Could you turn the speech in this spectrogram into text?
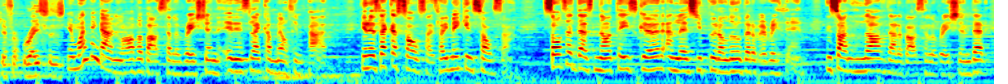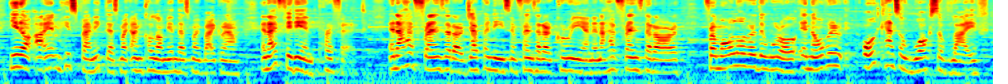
different races. And one thing I love about celebration, it is like a melting pot. You know, it's like a salsa. It's like making salsa. Salsa does not taste good unless you put a little bit of everything. And so I love that about celebration. That you know, I am Hispanic. That's my. I'm Colombian. That's my background, and I fit in perfect. And I have friends that are Japanese and friends that are Korean, and I have friends that are from all over the world and over all kinds of walks of life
